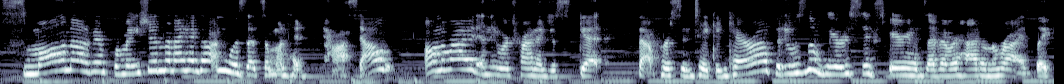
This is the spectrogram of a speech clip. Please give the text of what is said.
small amount of information that i had gotten was that someone had passed out on the ride and they were trying to just get that person taken care of but it was the weirdest experience i've ever had on a ride like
